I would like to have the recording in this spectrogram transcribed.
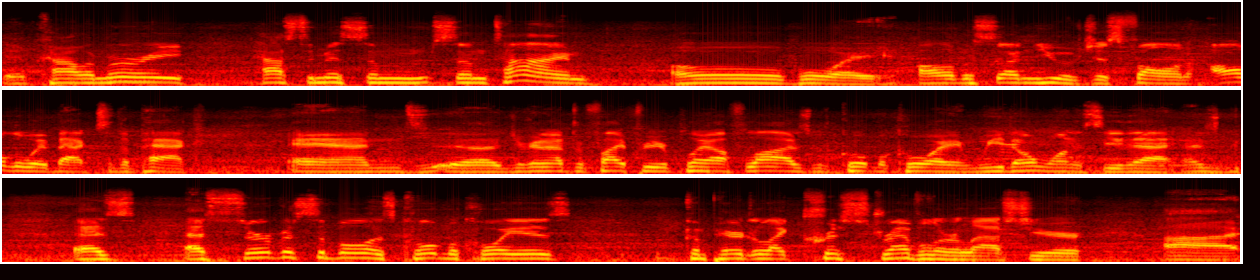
if Kyler Murray has to miss some some time, oh boy, all of a sudden you have just fallen all the way back to the pack. And uh, you're going to have to fight for your playoff lives with Colt McCoy, and we don't want to see that. As as as serviceable as Colt McCoy is compared to like Chris Streveler last year, uh,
